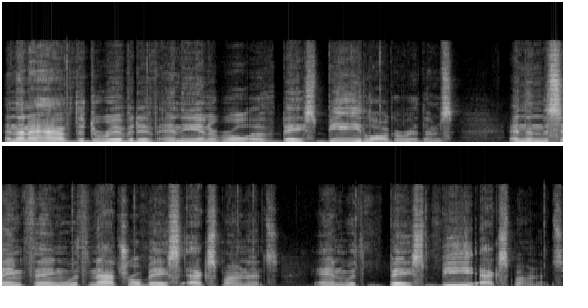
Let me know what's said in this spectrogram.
And then I have the derivative and the integral of base b logarithms. And then the same thing with natural base exponents and with base b exponents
